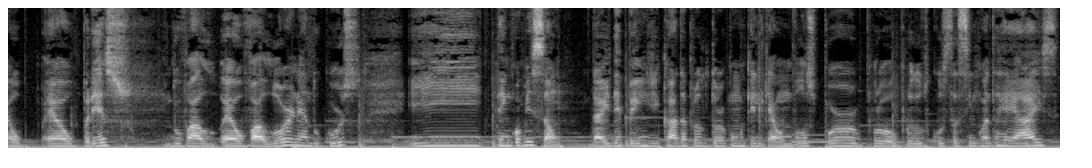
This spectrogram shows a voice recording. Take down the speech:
é o, é o preço do valor, é o valor, né, do curso e tem comissão. Daí depende de cada produtor como que ele quer. Vamos supor, o produto custa 50 reais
